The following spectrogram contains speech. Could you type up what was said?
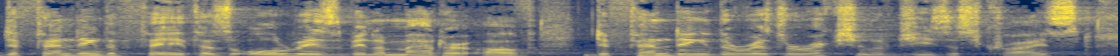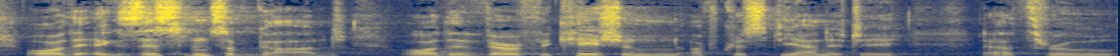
Defending the faith has always been a matter of defending the resurrection of Jesus Christ, or the existence of God, or the verification of Christianity uh, through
